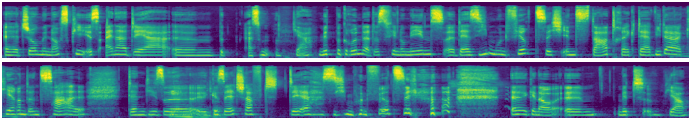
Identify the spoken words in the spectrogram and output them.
Äh, Joe Minowski ist einer der ähm, also, ja, Mitbegründer des Phänomens äh, der 47 in Star Trek, der wiederkehrenden Zahl. Denn diese ja, ja. Gesellschaft der 47 Äh, genau, ähm, mit, ja,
